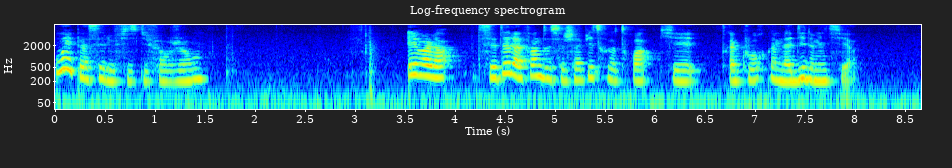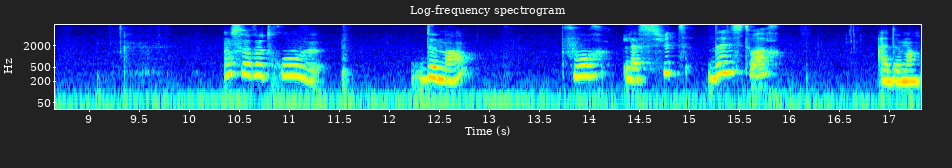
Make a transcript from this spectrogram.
Où est passé le fils du forgeron? Et voilà, c'était la fin de ce chapitre 3 qui est très court, comme l'a dit Domitia. On se retrouve demain pour la suite de l'histoire. À demain.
